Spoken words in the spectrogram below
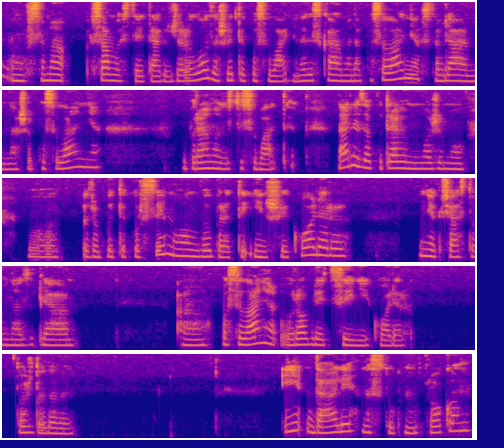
в саме, в цей текст джерело зашити посилання. Натискаємо на посилання, вставляємо наше посилання, обираємо застосувати. Далі за потреби ми можемо о, зробити курсивом, вибрати інший колір. Ну, Як часто в нас для а, посилання роблять синій колір. Тож додали. І далі наступним кроком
